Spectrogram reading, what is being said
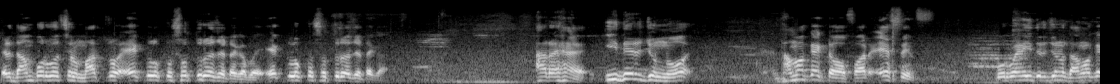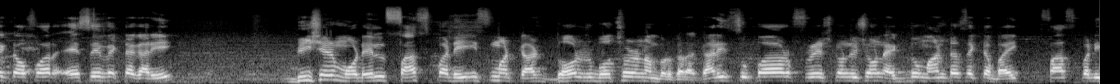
এর দাম পড়বে হচ্ছে মাত্র এক লক্ষ সত্তর হাজার টাকা ভাই, এক লক্ষ সত্তর হাজার টাকা। আর হ্যাঁ ঈদের জন্য ধামাকা একটা অফার এস এফ কোরবানি ঈদের জন্য ধামাকা একটা অফার এস এফ একটা গাড়ি। বিশের model first party smart card দশ বছর নাম্বার করা। গাড়ি সুপার ফ্রেশ কন্ডিশন একদম আনটাস একটা bike first party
